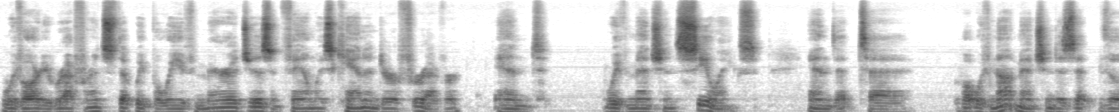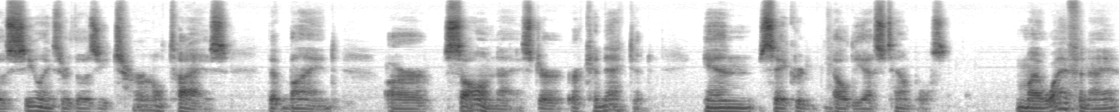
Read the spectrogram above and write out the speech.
We've already referenced that we believe marriages and families can endure forever, and we've mentioned sealings, and that uh, what we've not mentioned is that those sealings or those eternal ties that bind are solemnized or, or connected in sacred LDS temples. My wife and I,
